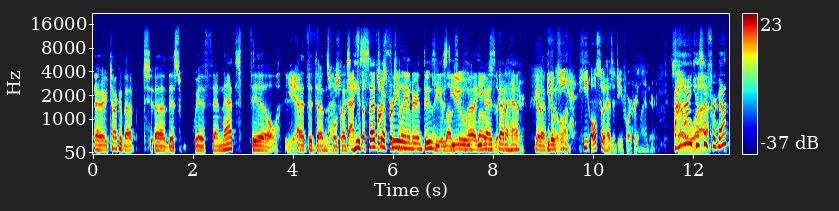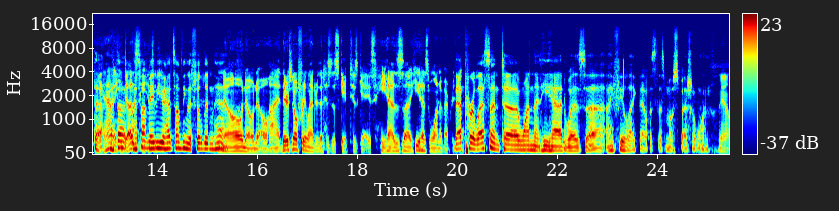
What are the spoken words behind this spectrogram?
or talk about uh, this with, and that's Phil yep, at the Dunsfold collection. He's such a Freelander enthusiast. You uh, you guys got to have You know, he on. he also has a G4 Freelander. So Ah, I guess uh, I forgot that. yeah, I he does. I thought has maybe a- you had something that Phil didn't have. No, no, no. I, there's no Freelander that has escaped his gaze. He has uh, he has one of everything. That pearlescent uh, one that he had was, uh, I feel like that was the most special one. Yeah.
